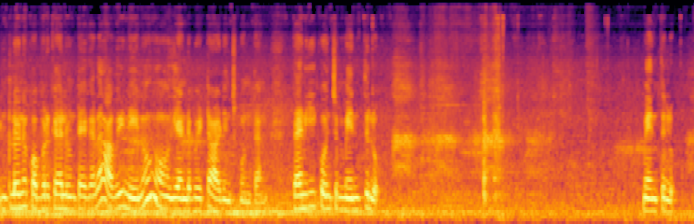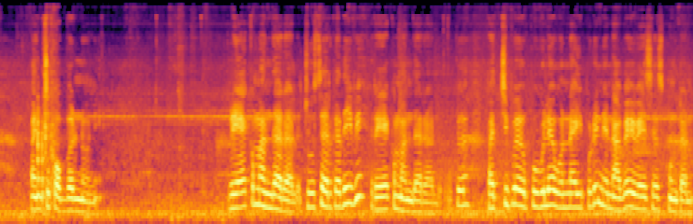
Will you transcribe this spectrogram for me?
ఇంట్లోనే కొబ్బరికాయలు ఉంటాయి కదా అవి నేను ఎండబెట్టి ఆడించుకుంటాను. దానికి కొంచెం మెంతులు. మెంతులు. మంచి కొబ్బరి నూనె. రేక మందారాలు. చూశారు కదా ఇవి? రేక మందారాలు. పచ్చి పువ్వులే ఉన్నాయి ఇప్పుడు నేను అవే వేసేసుకుంటాను.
